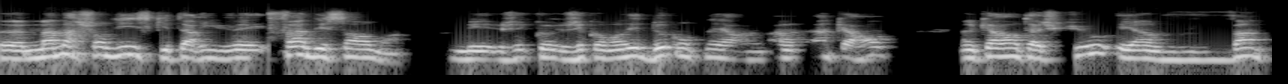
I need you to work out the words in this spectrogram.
Ma marchandise qui est arrivée fin décembre, mais j'ai commandé deux conteneurs, un, un, 40, un 40 HQ et un 20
